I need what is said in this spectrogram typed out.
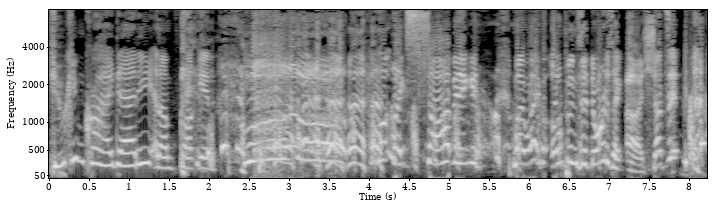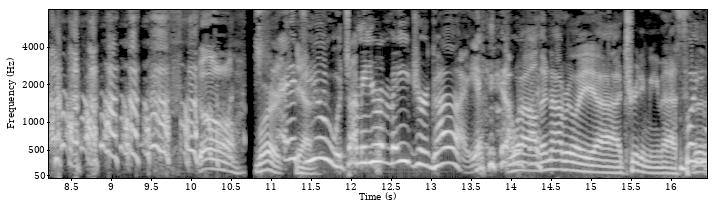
You can cry, Daddy. And I'm fucking, like sobbing. My wife opens the door and is like, uh, shuts it. oh, Word. And it's Yeah. you. It's I mean you're a major guy. Well, they're not really uh, treating me that. But you are.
